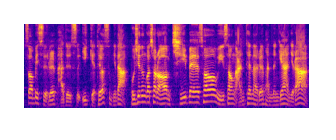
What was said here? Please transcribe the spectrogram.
서비스를 받을 수 있게 되었습니다. 보시는 것처럼 집에서 위성 안테나를 받는 게 아니라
